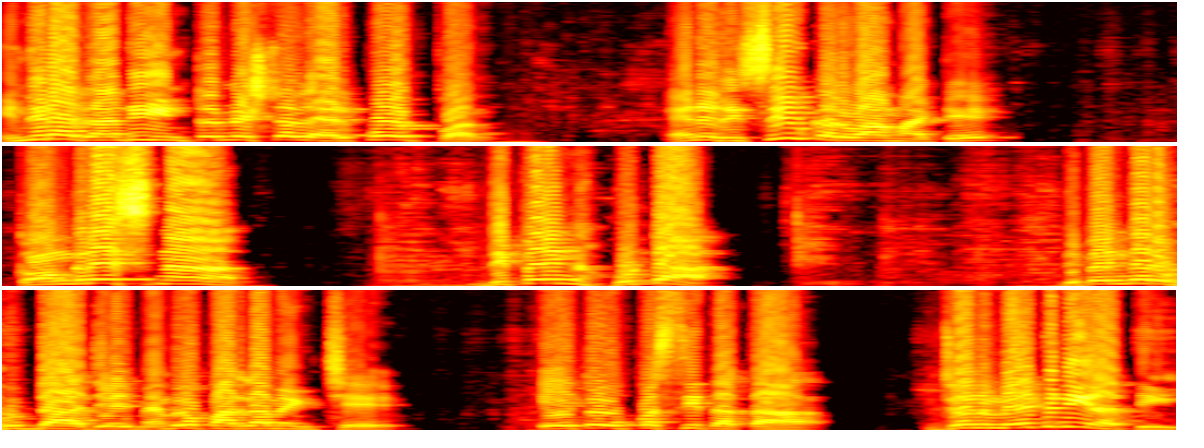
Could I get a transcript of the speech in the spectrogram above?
ઇન્દિરા ગાંધી ઇન્ટરનેશનલ એરપોર્ટ પર એને રિસીવ કરવા માટે કોંગ્રેસના દીપેન હુડ્ડા, દીપેન્દર હુડ્ડા જે મેમ્બર ઓફ પાર્લામેન્ટ છે, એ તો ઉપસ્થિત હતા. જનમેદની હતી.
